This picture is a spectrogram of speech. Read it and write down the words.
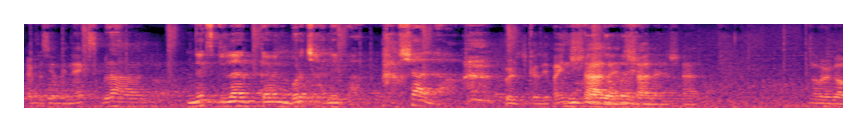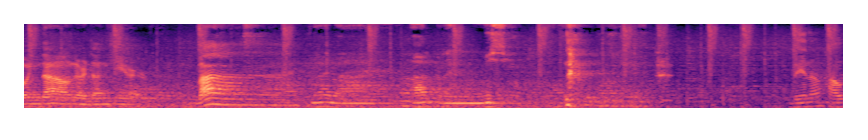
Hope to see you in my next vlog. Next vlog coming Burj Khalifa. Inshallah. Burj Khalifa. Inshallah, inshallah, inshallah. Now we're going down. We're done here. Bye. Bye bye. Friends miss you. Do you know how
